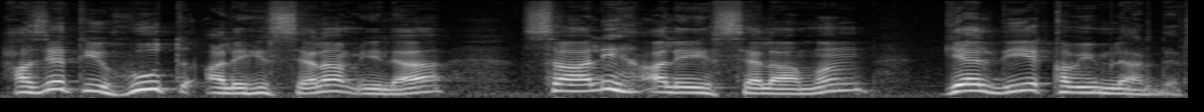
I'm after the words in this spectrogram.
Hz. Hud aleyhisselam ile Salih aleyhisselamın geldiği kavimlerdir.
